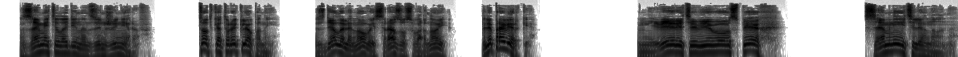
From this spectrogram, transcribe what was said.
— заметил один из инженеров. «Тот, который клепанный. Сделали новый, сразу сварной. Для проверки». «Не верите в его успех?» «Сомнителен он.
